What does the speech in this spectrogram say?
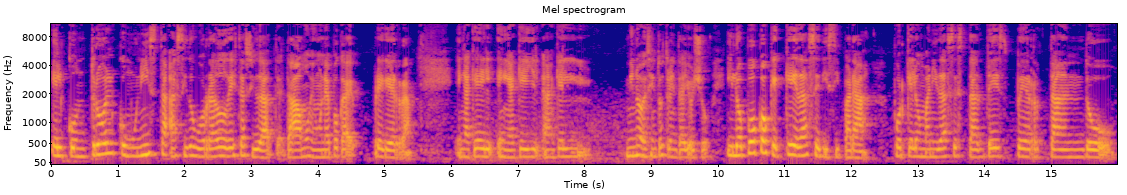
El control comunista ha sido borrado de esta ciudad. Estábamos en una época de preguerra, en aquel, en aquel, en aquel 1938, y lo poco que queda se disipará, porque la humanidad se está despertando.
